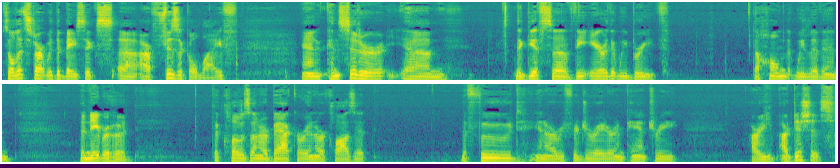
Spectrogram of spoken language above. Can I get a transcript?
So let's start with the basics uh, our physical life and consider um, the gifts of the air that we breathe, the home that we live in the neighborhood, the clothes on our back or in our closet, the food in our refrigerator and pantry, our, our dishes,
